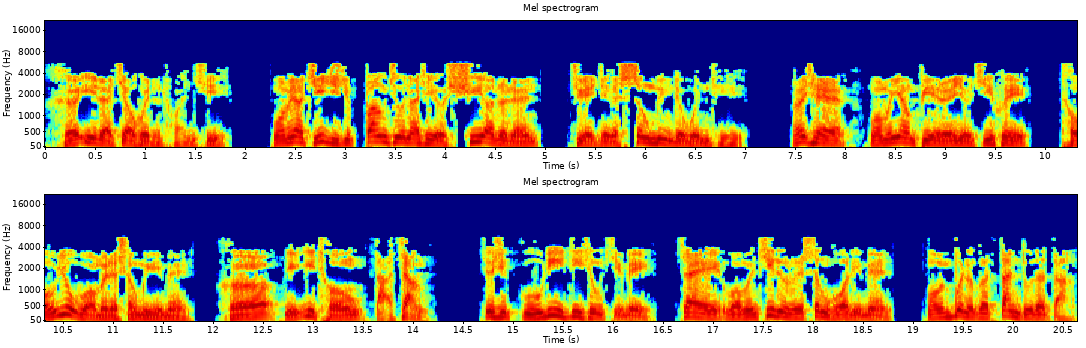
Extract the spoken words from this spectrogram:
合一的教会的团契，我们要积极去帮助那些有需要的人解决这个生命的问题。而且我们让别人有机会投入我们的生命里面，和你一同打仗，就是鼓励弟兄姐妹在我们基督的生活里面，我们不能够单独的打，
